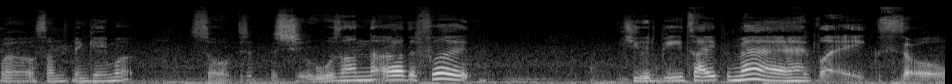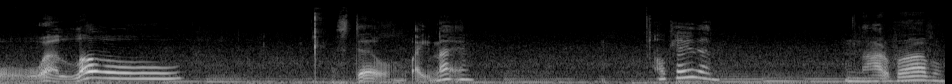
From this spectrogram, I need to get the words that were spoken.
Well, something came up. So if the shoe was on the other foot, you'd be type mad. Like, so, hello? Still, like nothing. Okay then. Not a problem.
